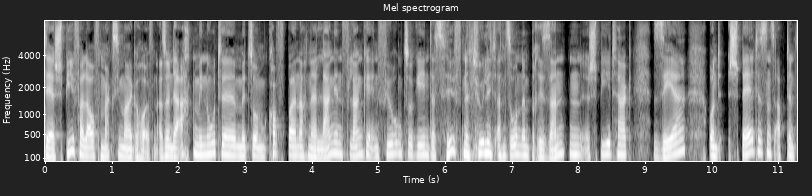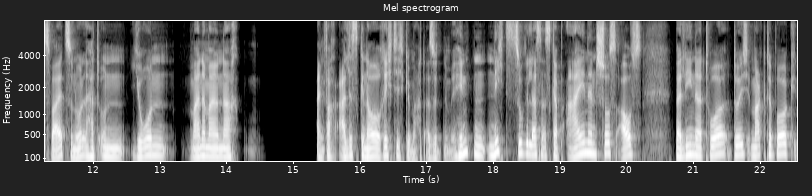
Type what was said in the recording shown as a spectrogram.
der Spielverlauf maximal geholfen. Also in der achten Minute mit so einem Kopfball nach einer langen Flanke in Führung zu gehen, das hilft natürlich an so einem brisanten Spieltag sehr. Und spätestens ab dem 2 zu 0 hat Union meiner Meinung nach einfach alles genau richtig gemacht. Also hinten nichts zugelassen. Es gab einen Schuss aufs Berliner Tor durch Magdeburg,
